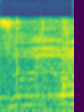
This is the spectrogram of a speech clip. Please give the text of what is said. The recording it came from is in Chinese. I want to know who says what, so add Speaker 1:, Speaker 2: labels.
Speaker 1: 最后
